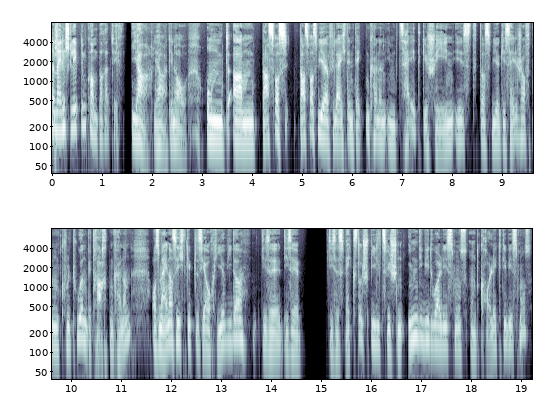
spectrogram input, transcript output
Der Mensch lebt im Komparativ. Ja, ja, genau. Und ähm, das, was das, was wir vielleicht entdecken können im Zeitgeschehen, ist, dass wir Gesellschaften und Kulturen betrachten können. Aus meiner Sicht gibt es ja auch hier wieder diese, diese dieses Wechselspiel zwischen Individualismus und Kollektivismus.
